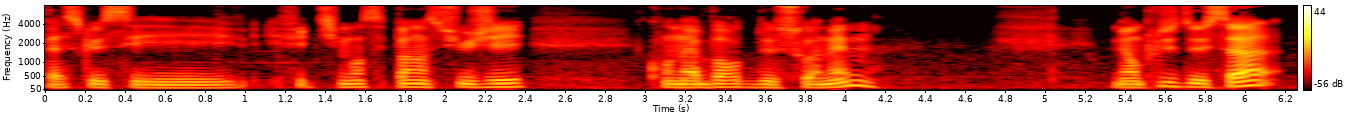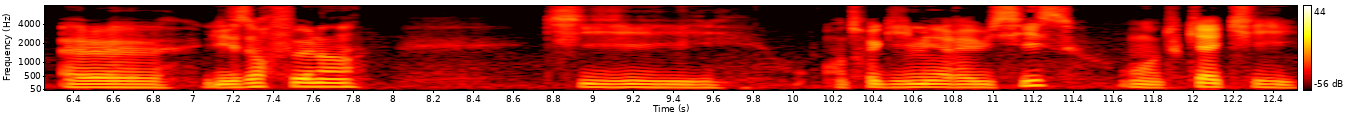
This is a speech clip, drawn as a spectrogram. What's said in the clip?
parce que c'est effectivement c'est pas un sujet qu'on aborde de soi-même mais en plus de ça euh, les orphelins qui entre guillemets réussissent ou en tout cas qui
